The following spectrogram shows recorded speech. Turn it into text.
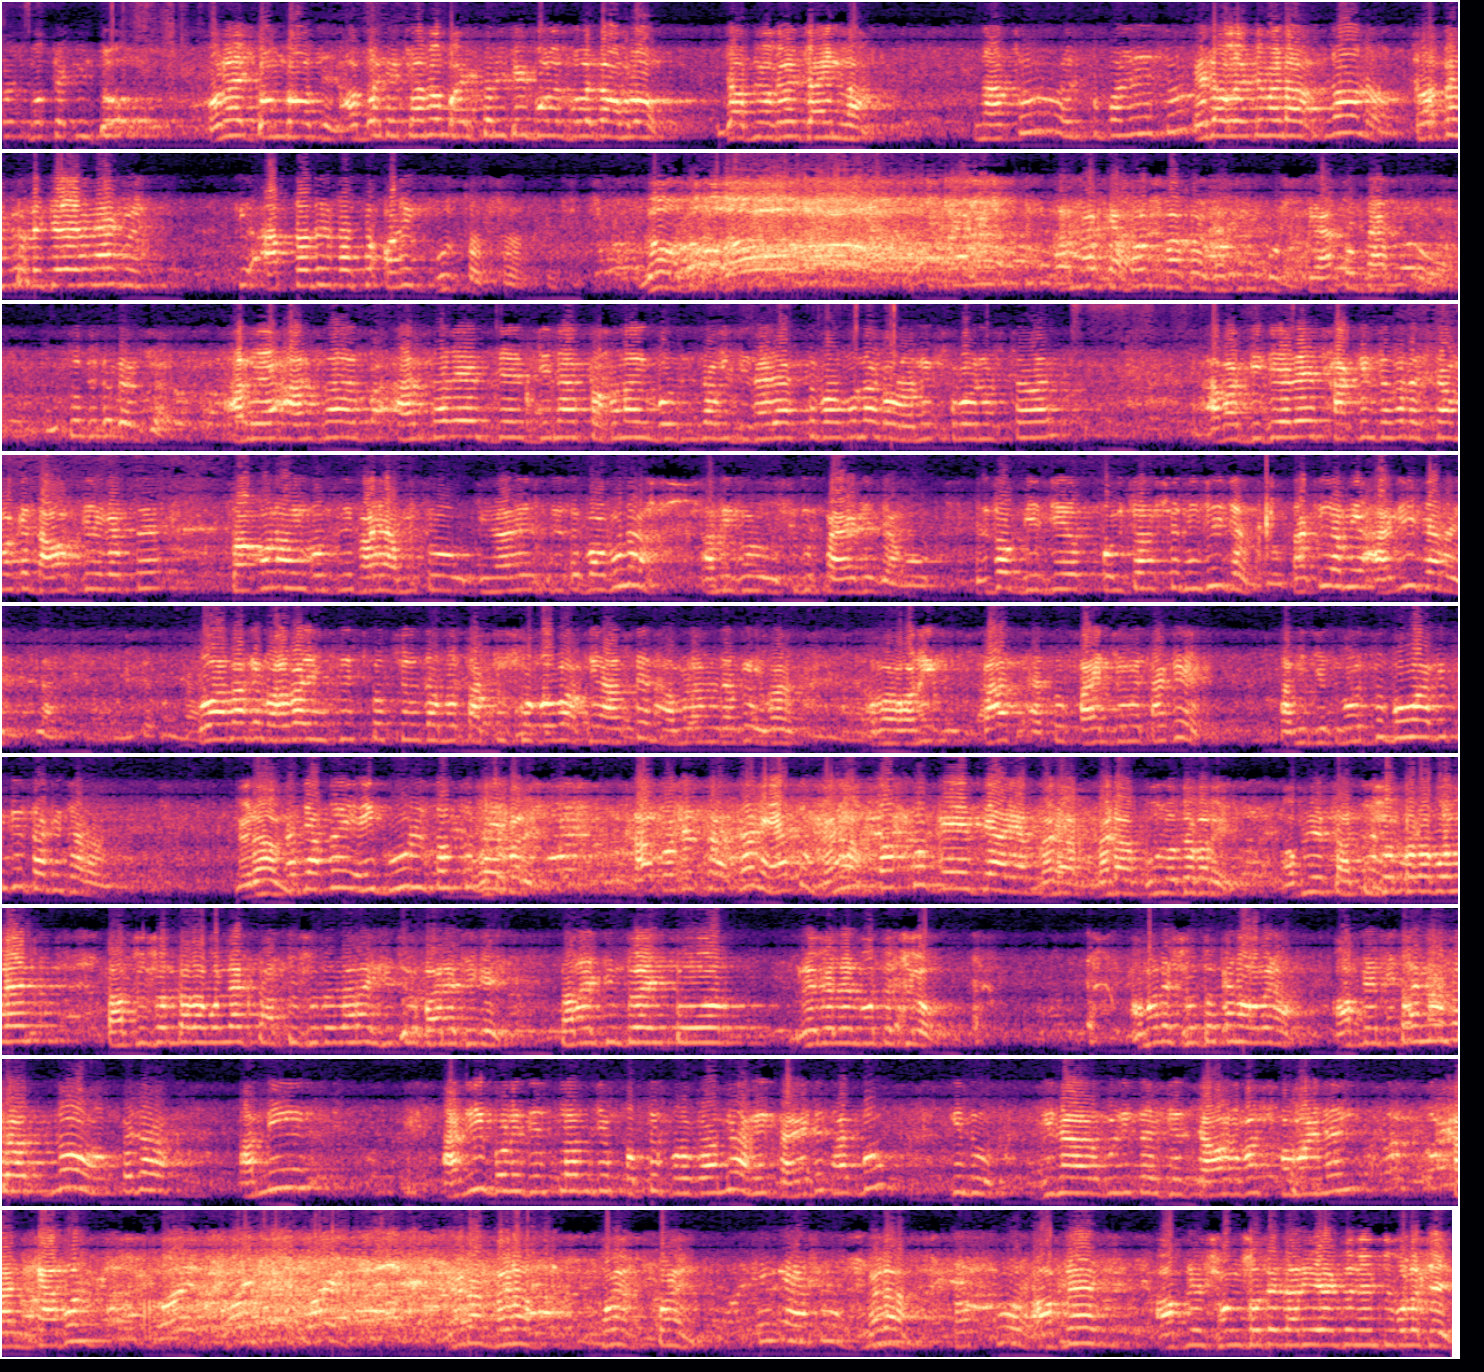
মধ্যে কিন্তু অনেক দ্বন্দ্ব আছে। আপনাকে কেন বাইশ তারিখেই বলে বলে দেওয়া হলো যে আপনি ওখানে যায়েন না। না তো এরকম বলেনি তো। এটা হয়েছে ম্যাডাম। না না। ছাব্বিশ তারিখে কি আপনাদের কাছে অনেক ভুল তথ্য আছে? আমরা কেমন সরকার গঠন করছি? এত ব্যস্ত। আমি আনসার আনসারের যে ডিনার তখন আমি বলছি যে আমি ডিনারে আসতে পারব না কারণ অনেক সময় নষ্ট হয়। আবার ডিনারে শাকিল যখন এসে আমাকে দাওয়াত দিয়ে গেছে, তখন আমি বলছি, ভাই, আমি তো ডিনারে যেতে পারব না, আমি শুধু প্যারেডে যাব। এটা তো বিজে পরিচালক সে নিজেই জানতো, তাকে আমি আগেই জানাই দিচ্ছিলাম ও আমাকে বারবার ইনসিস্ট করছিল যে আমরা চারটে শো করব আপনি আসেন, আমরা আমি দেখো এবার আমার অনেক কাজ, এত ফাইল জমে থাকে, আমি যেতে পারব তো বউ আগে থেকে তাকে জানাব। ম্যাডাম। কাজে আপনার এই ভুল তথ্য হতে পারে। তারপরে স্যার। না, না, এত ভুল তথ্য পেয়ে ম্যাডাম ম্যাডাম ভুল হতে পারে। আপনি চারটিশোর কথা বললেন চারটিশোর কথা বললেন চারটিশোতে যারা এসেছিল বাইরে থেকে তারাই কিন্তু এই তোর লেভেলের মধ্যে ছিল। আমাদের সত্য কেন হবে না? আপনি আমি আগেই বলে দিয়েছিলাম যে প্রত্যেক প্রোগ্রামে আমি বাইরে থাকব। কিন্তু ডিনারগুলিতে যে যাওয়ার আমার সময় নেই কারণ কেবল ম্যাডাম ম্যাডাম ম্যাডাম, আপনার আপনার সংসদে দাঁড়িয়ে একজন এমপি বলেছে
